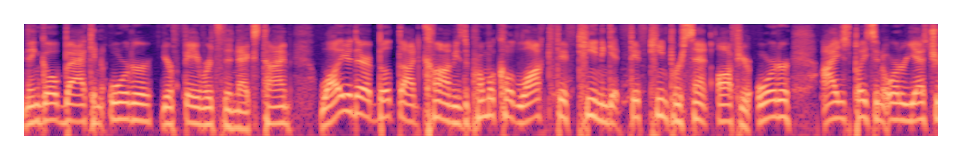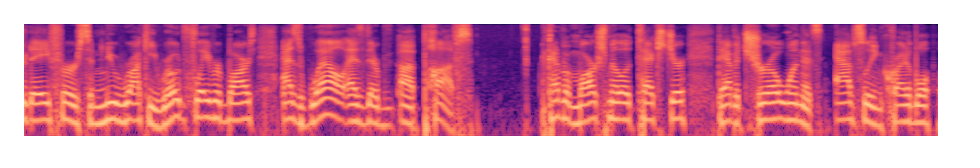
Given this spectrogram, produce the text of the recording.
and then go back and order your favorites the next time. While you're there at built.com, use the promo code LOCKED15 and get 15% off your order. I just placed an order yesterday for some new Rocky Road flavor bars as well as their uh, puffs kind of a marshmallow texture. They have a churro one that's absolutely incredible.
